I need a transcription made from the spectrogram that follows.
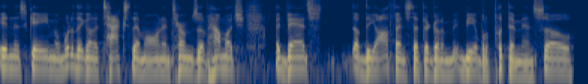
in this game, and what are they going to tax them on in terms of how much advanced of the offense that they're going to be able to put them in. So,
